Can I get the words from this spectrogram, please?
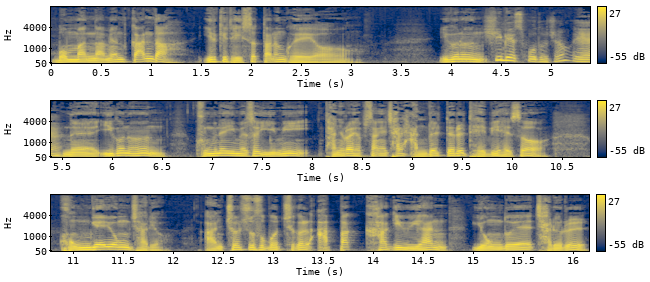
못 만나면 깐다 이렇게 돼 있었다는 거예요. 이거는 CBS 보도죠. 예. 네, 이거는 국민의힘에서 이미 단일화 협상이 잘 안 될 때를 대비해서 공개용 자료, 안철수 후보 측을 압박하기 위한 용도의 자료를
